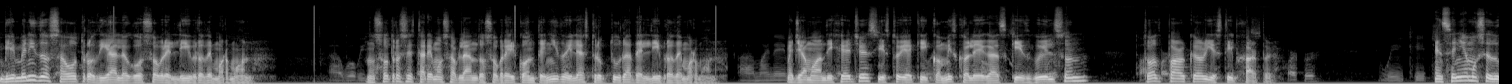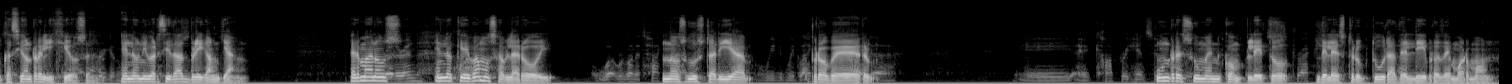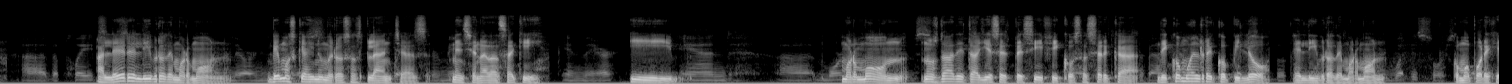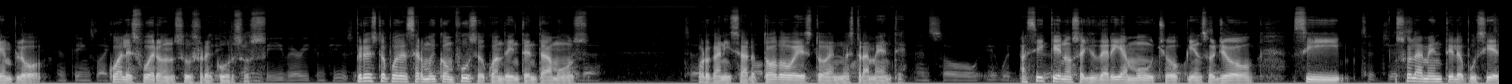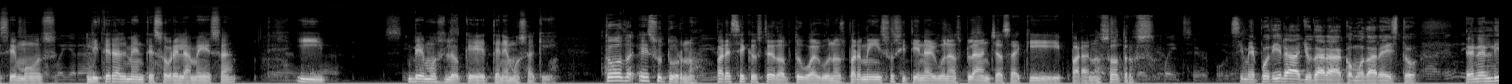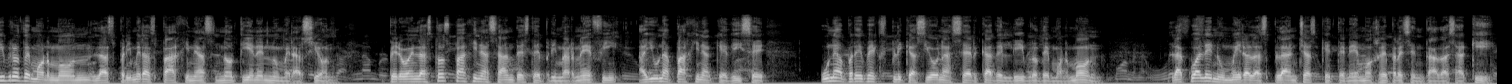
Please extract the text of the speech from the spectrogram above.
Bienvenidos a otro diálogo sobre el libro de Mormón. Nosotros estaremos hablando sobre el contenido y la estructura del libro de Mormón. Me llamo Andy Hedges y estoy aquí con mis colegas Keith Wilson, Todd Parker y Steve Harper. Enseñamos educación religiosa en la Universidad Brigham Young. Hermanos, en lo que vamos a hablar hoy, nos gustaría proveer un resumen completo de la estructura del libro de Mormón. Al leer el libro de Mormón, vemos que hay numerosas planchas mencionadas aquí. Y Mormón nos da detalles específicos acerca de cómo él recopiló el libro de Mormón, como por ejemplo, cuáles fueron sus recursos. Pero esto puede ser muy confuso cuando intentamos organizar todo esto en nuestra mente. Así que nos ayudaría mucho, pienso yo, si solamente lo pusiésemos literalmente sobre la mesa y vemos lo que tenemos aquí. Todo es su turno. Parece que usted obtuvo algunos permisos y tiene algunas planchas aquí para nosotros. Si me pudiera ayudar a acomodar esto. En el libro de Mormón, las primeras páginas no tienen numeración, pero en las dos páginas antes de Primer Nefi hay una página que dice una breve explicación acerca del libro de Mormón, la cual enumera las planchas que tenemos representadas aquí.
